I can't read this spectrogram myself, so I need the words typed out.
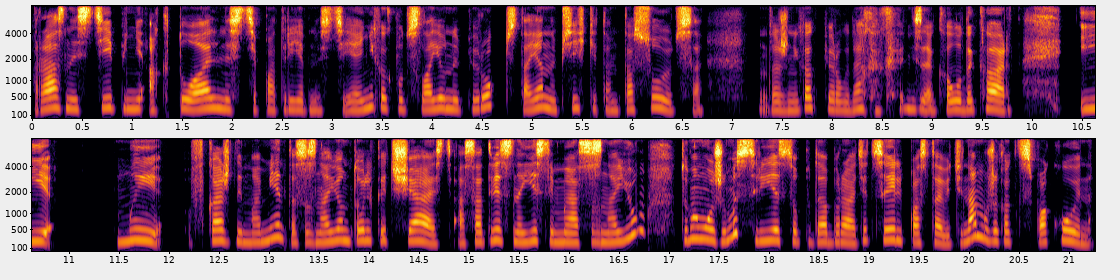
разной степени актуальности потребностей. И они как вот слоеный пирог постоянно психики там тасуются. Даже не как пирог, да, как, не знаю, колода карт. И мы в каждый момент осознаем только часть. А, соответственно, если мы осознаем, то мы можем и средства подобрать, и цель поставить, и нам уже как-то спокойно.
